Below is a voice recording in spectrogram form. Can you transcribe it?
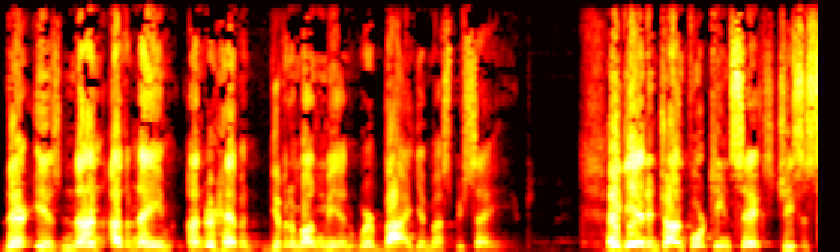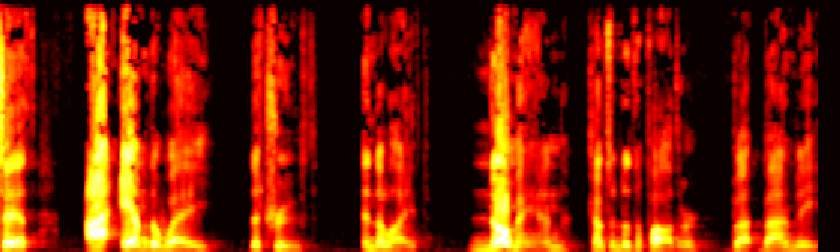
There is none other name under heaven given among men whereby you must be saved. Again, in John 14, 6, Jesus saith, I am the way, the truth, and the life. No man comes unto the Father but by me.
